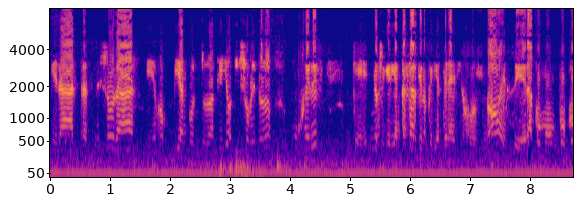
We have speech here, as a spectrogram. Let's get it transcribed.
que eran transgresoras, que rompían con todo aquello y sobre todo mujeres que no se querían casar, que no querían tener hijos, ¿no? Ese era como un poco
